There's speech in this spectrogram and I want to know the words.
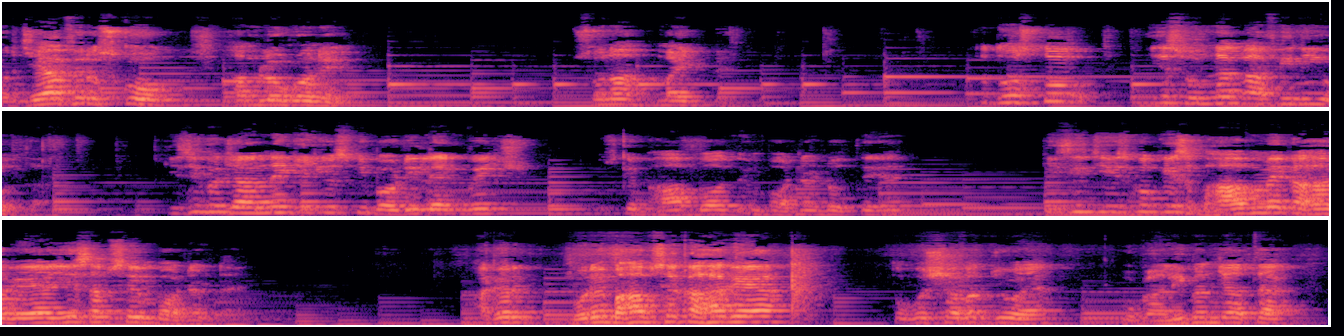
और या फिर उसको हम लोगों ने सुना माइक पे। तो दोस्तों, ये सुनना काफ़ी नहीं होता। किसी को जानने के लिए उसकी बॉडी लैंग्वेज उसके भाव बहुत इंपॉर्टेंट होते हैं। किसी चीज़ को किस भाव में कहा गया, ये सबसे इंपॉर्टेंट है। अगर बुरे भाव से कहा गया तो वो शब्द जो है, वो गाली बन जाता है।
